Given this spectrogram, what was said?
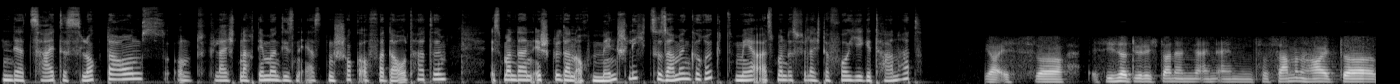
in der Zeit des Lockdowns und vielleicht nachdem man diesen ersten Schock auch verdaut hatte, ist man da in Ischgl dann auch menschlich zusammengerückt, mehr als man das vielleicht davor je getan hat? Ja, es, äh, es ist natürlich dann ein, ein, ein Zusammenhalt, äh,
